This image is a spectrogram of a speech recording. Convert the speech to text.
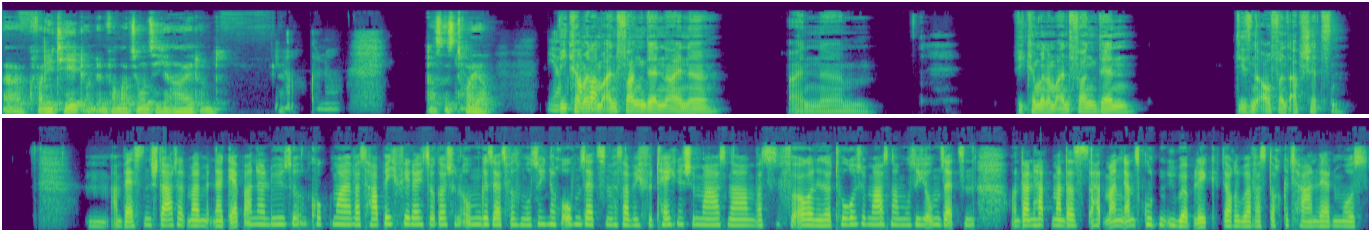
äh, Qualität und Informationssicherheit und ja, genau. Das ist teuer. Ja, wie kann man am Anfang denn eine, eine, ähm, wie kann man am Anfang denn diesen Aufwand abschätzen? Hm, am besten startet man mit einer Gap-Analyse und guckt mal, was habe ich vielleicht sogar schon umgesetzt, was muss ich noch umsetzen, was habe ich für technische Maßnahmen, was für organisatorische Maßnahmen muss ich umsetzen. Und dann hat man das, hat man einen ganz guten Überblick darüber, was doch getan werden muss.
